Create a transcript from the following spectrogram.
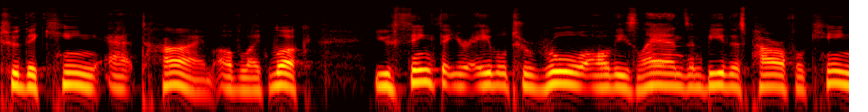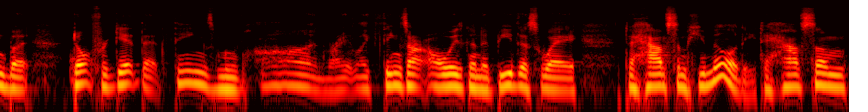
to the king at time of like, look, you think that you're able to rule all these lands and be this powerful king, but don't forget that things move on, right? Like things aren't always going to be this way. To have some humility, to have some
